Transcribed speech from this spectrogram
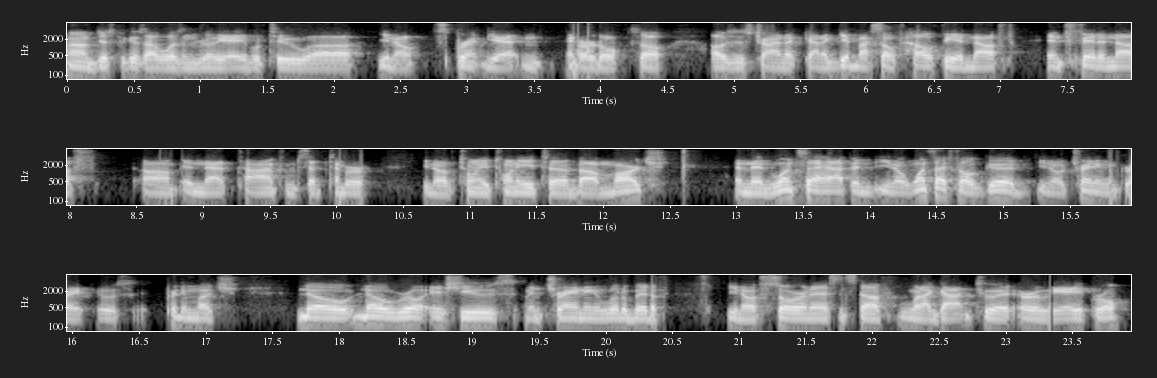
um, just because I wasn't really able to, uh, you know, sprint yet and, and, hurdle. So I was just trying to kind of get myself healthy enough and fit enough um, in that time from September you know, of 2020 to about March. And then once that happened, you know, once I felt good, you know, training went great. It was pretty much no no real issues in training. A little bit of you know soreness and stuff when I got into it early April.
